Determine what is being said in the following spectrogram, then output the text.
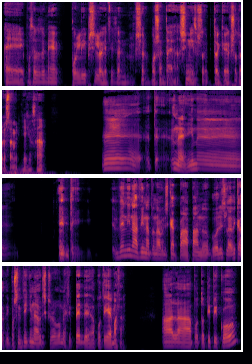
Ε, υποθέτω ότι είναι πολύ υψηλό γιατί δεν ξέρω πόσο είναι τα συνήθως το επιτόκιο έξω τώρα στα Αμερική και αυτά. Ε, ναι, είναι... Ε, δεν είναι αδύνατο να βρεις κάτι παραπάνω. Μπορείς δηλαδή υπό συνθήκη να βρεις ξέρω εγώ μέχρι 5 από ό,τι έμαθα. Αλλά από το τυπικό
